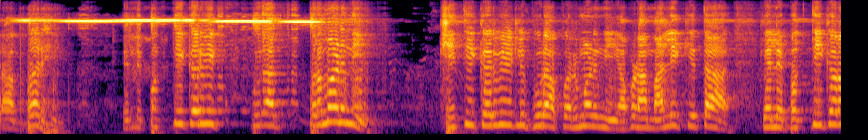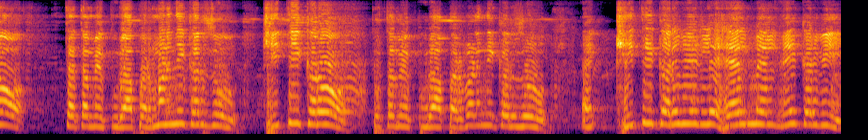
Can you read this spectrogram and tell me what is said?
બરાબર એટલે ભક્તિ કરવી પૂરા પ્રમાણની, ખેતી કરવી એટલે પૂરા પ્રમાણની. આપણા માલિક કહેતા કે એટલે ભક્તિ કરો તો તમે પૂરા પ્રમાણની કરજો. ખેતી કરો તો તમે પૂરા પ્રમાણની કરજો. ખેતી કરવી એટલે હેલમેલ નહીં કરવી.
